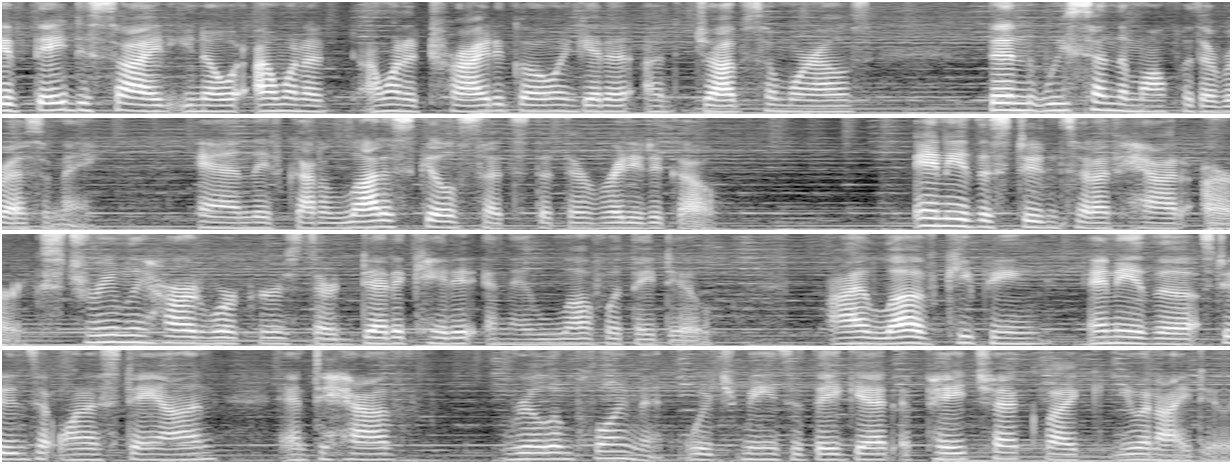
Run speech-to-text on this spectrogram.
if they decide, you know, I want to I want to try to go and get a, a, job somewhere else, then we send them off with a resume. And they've got a lot of skill sets that they're ready to go. Any of the students that I've had are extremely hard workers, they're dedicated, and they love what they do. I love keeping any of the students that want to stay on and to have real employment, which means that they get a paycheck like you and I do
